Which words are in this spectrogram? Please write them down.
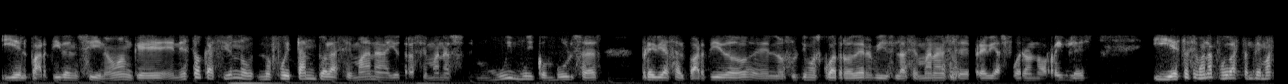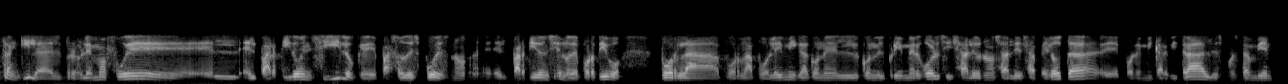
y el partido en sí, ¿no? Aunque en esta ocasión no, no fue tanto la semana, hay otras semanas muy, muy convulsas, previas al partido. En los últimos cuatro derbis, las semanas eh, previas fueron horribles. Y esta semana fue bastante más tranquila. El problema fue el, el, partido en sí, lo que pasó después, ¿no? El partido en sí, en lo deportivo, por la por la polémica con el con el primer gol, si sale o no sale esa pelota, eh, polémica arbitral, después también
